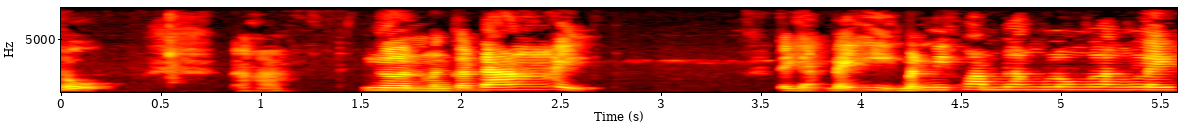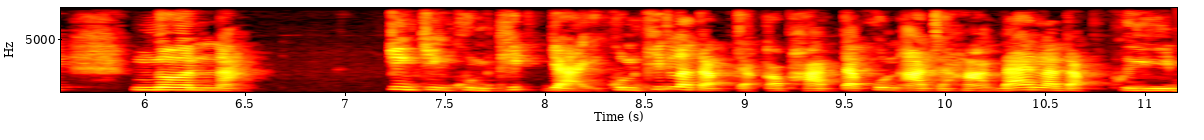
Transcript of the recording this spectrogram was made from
ถูกนะคะ เงินมันก็ได้ แต่อยากได้อีกมันมีความลังลงลังเลเงินน่ะจริง ๆ คุณคิดใหญ่ คุณคิดระดับจักรพรรดิแต่คุณอาจจะหาได้ระดับควีน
